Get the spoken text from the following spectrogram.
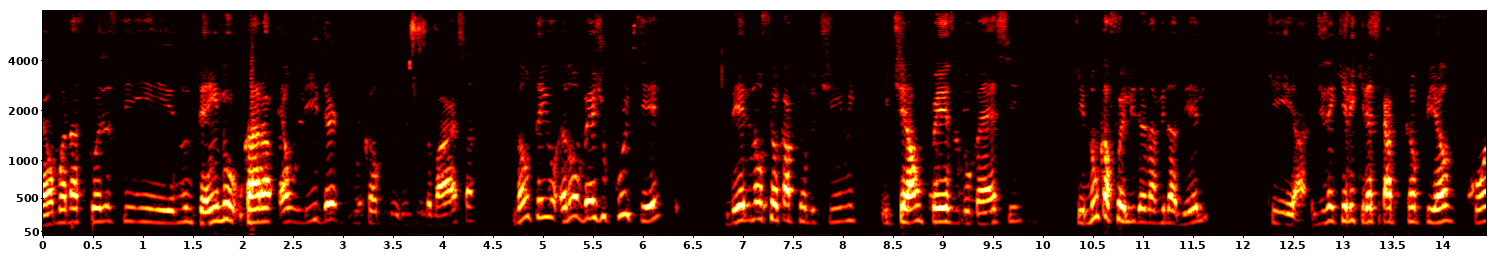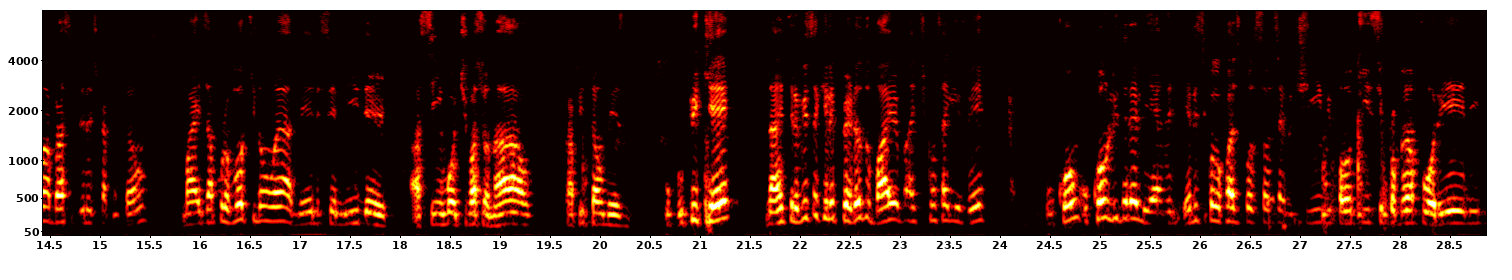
é uma das coisas que não entendo. O cara é um líder no campo do, do time do Barça. Não tenho, eu não vejo o porquê dele não ser o capitão do time e tirar um peso do Messi, que nunca foi líder na vida dele. Que dizem que ele queria ser campeão com a braçadeira de capitão, mas aprovou que não é a dele ser líder, assim, motivacional, capitão mesmo. O, o Piquet, na entrevista que ele perdeu do Bayern, a gente consegue ver o quão, o quão líder ele é, né? Ele se colocou à disposição de sair do time, falou que se o problema for ele,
